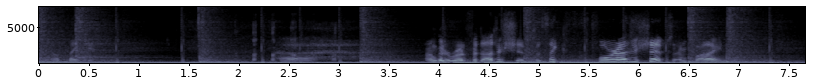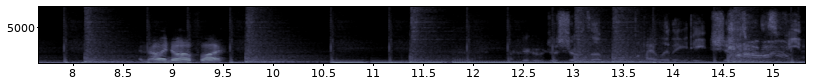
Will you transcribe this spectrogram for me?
Oh, thank you. Ah, I'm gonna run for the other ships. It's like four other ships. I'm fine. And now I know how to fly. Doctor Who just shows up piloting eight ships with his feet.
